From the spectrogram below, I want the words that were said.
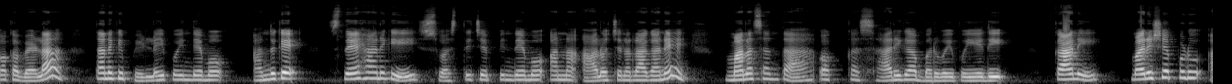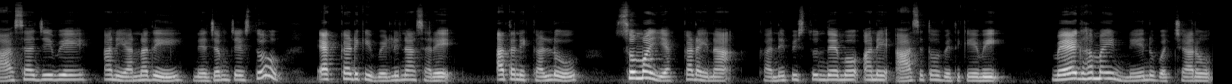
ఒకవేళ తనకి పెళ్ళైపోయిందేమో. అందుకే స్నేహానికి స్వస్తి చెప్పిందేమో అన్న ఆలోచన రాగానే మనసంతా ఒక్కసారిగా బరువైపోయేది. కానీ మనిషెప్పుడు ఆశాజీవే అని అన్నది నిజం చేస్తూ ఎక్కడికి వెళ్ళినా సరే అతని కళ్ళు సుమ ఎక్కడైనా కనిపిస్తుందేమో అనే ఆశతో వెతికేవి. మేఘమై నేను వచ్చాను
